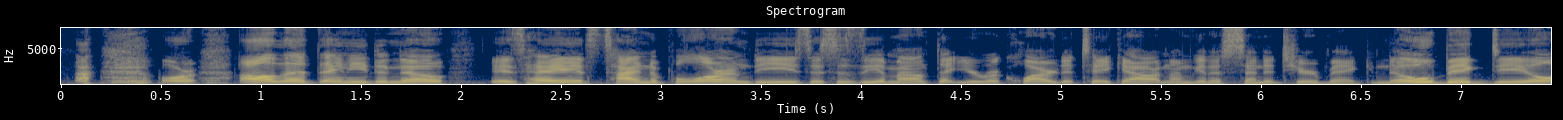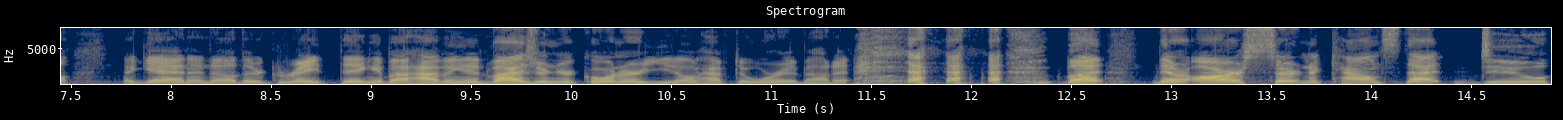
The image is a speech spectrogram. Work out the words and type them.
or all that they need to know is hey, it's time to pull RMDs. This is the amount that you're required to take out, and I'm going to send it to your bank. No big deal. Again, another great thing about having an advisor in your corner, you don't have to worry about it. but there are certain accounts that do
